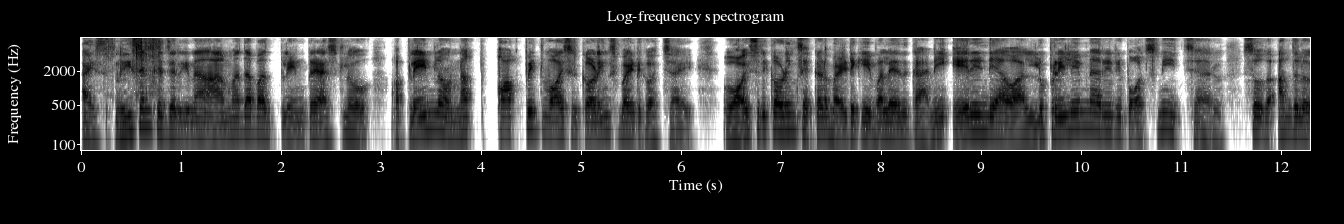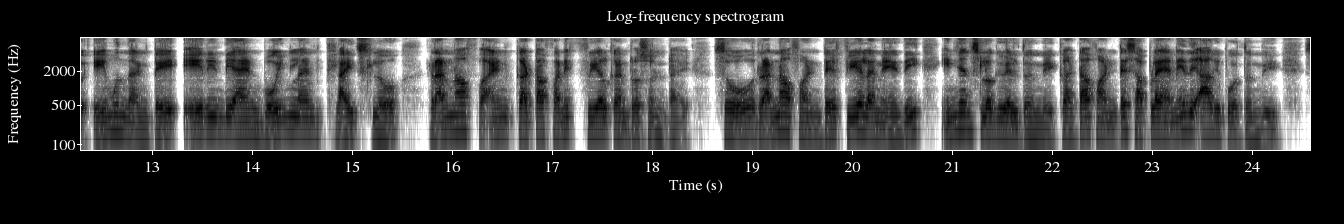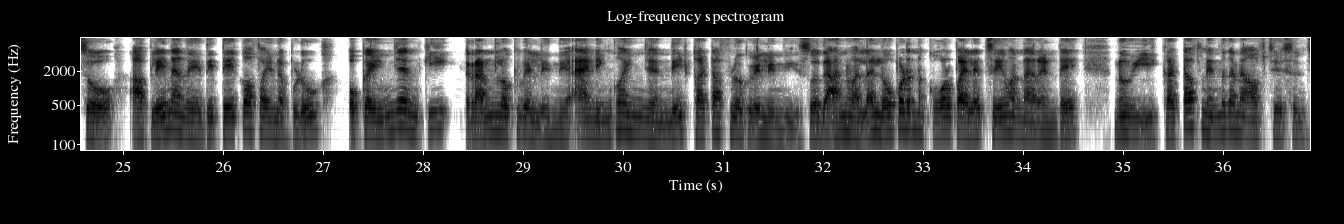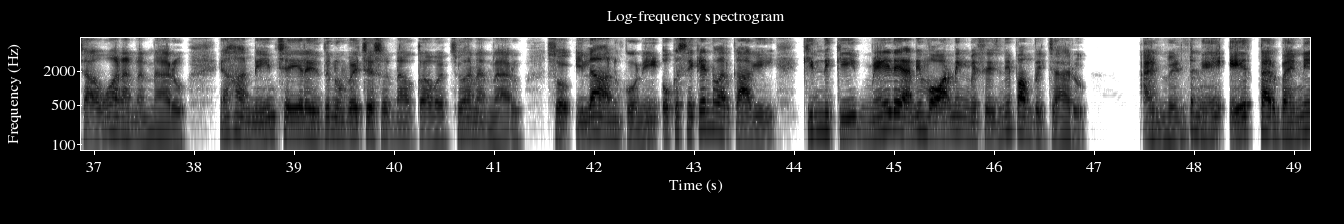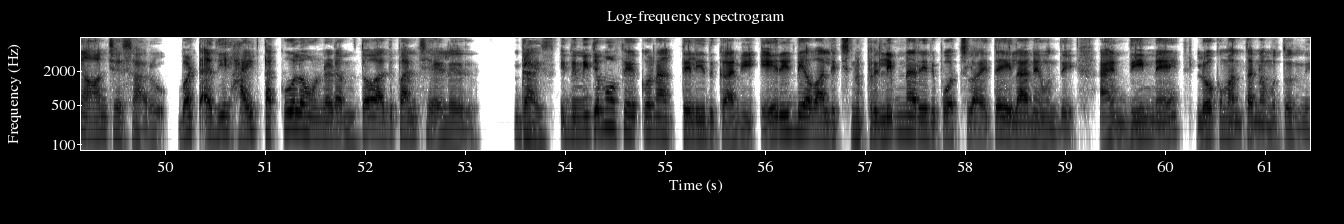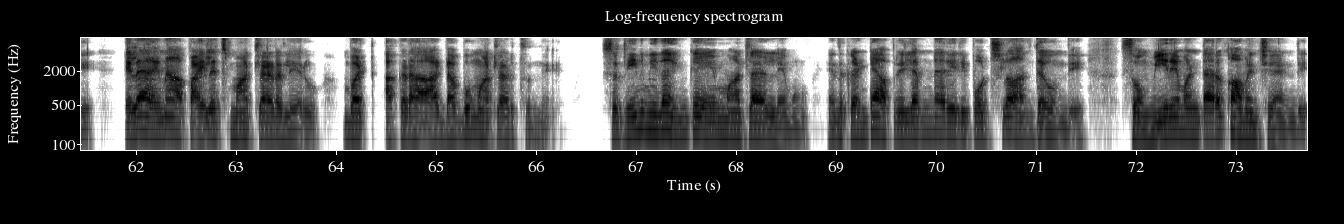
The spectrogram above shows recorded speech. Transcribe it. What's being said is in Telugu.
ఐస్ రీసెంట్‌గా జరిగిన అహ్మదాబాద్ ప్లేన్ క్రాష్‌లో ఆ ప్లేన్‌లో ఉన్న కాక్‌పిట్ వాయిస్ రికార్డింగ్స్ బయటకొచ్చాయి. వాయిస్ రికార్డింగ్స్ ఎక్కడ బయటికి ఇవ్వలేదు కానీ ఎయిర్ ఇండియా వాళ్ళు ప్రిలిమినరీ రిపోర్ట్స్‌ని ఇచ్చారు. సో, అందులో ఏముందంటే ఎయిర్ ఇండియా అండ్ బోయింగ్ లాంటి ఫ్లైట్స్‌లో run off and cut off అని ఫ్యూయల్ కంట్రోల్స్ ఉంటాయి. సో, రన్ ఆఫ్ అంటే ఫ్యూయల్ అనేది ఇంజన్స్లోకి వెళ్తుంది. కట్ ఆఫ్ అంటే సప్లై అనేది ఆగిపోతుంది. సో, ఆ ప్లేన్ అనేది టేక్ ఆఫ్ అయినప్పుడు ఒక ఇంజన్కి రన్‌లోకి వెళ్ళింది. అండ్ ఇంకో ఇంజన్ది కట్ ఆఫ్‌లోకి వెళ్ళింది. సో, దానివల్ల లోపడున్న కో పైలట్స్ ఏమన్నారంటే, "నువ్వు ఈ కట్ ఆఫ్‌ని ఎందుకని ఆఫ్ చేసి ఉంచావు అని అన్నారు "అహా! నేను చేయలేదు. నువ్వే చేసున్నావు కావచ్చు" అని అన్నారు సో, ఇలా అనుకొని ఒక సెకండ్ వరకు ఆగి కిందికి మేడే అని వార్నింగ్ మెసేజ్‌ని పంపించారు. అండ్ వెంటనే ఎయిర్ టర్బైన్‌ని ఆన్ చేశారు. బట్ అది హైట్ తక్కువలో ఉండడంతో అది పని చేయలేదు. గైస్ ఇది నిజమో ఫేకో నాకు తెలియదు కానీ ఎయిర్ ఇండియా వాళ్ళు ఇచ్చిన ప్రిలిమినరీ రిపోర్ట్స్‌లో అయితే ఇలానే ఉంది. అండ్ దీన్నే లోకమంతా నమ్ముతుంది. ఎలా అయినా ఆ పైలట్స్ మాట్లాడలేరు. బట్ అక్కడ ఆ డబ్బు మాట్లాడుతుంది. సో, దీని మీద ఇంకా ఏం మాట్లాడలేము. ఎందుకంటే ఆ ప్రిలిమినరీ రిపోర్ట్స్‌లో అంతే ఉంది. సో, మీరేమంటారో కామెంట్ చేయండి.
